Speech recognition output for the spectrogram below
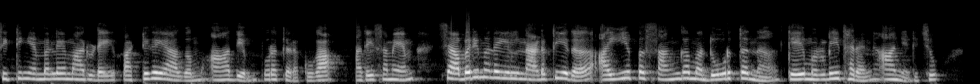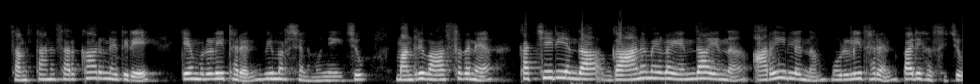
സിറ്റിംഗ് എം എൽ എമാരുടെ പട്ടികയാകും ആദ്യം പുറത്തിറക്കുക. അതേസമയം ശബരിമലയിൽ നടത്തിയത് അയ്യപ്പ സംഗമ ദൂർത്തെന്ന് കെ മുരളീധരൻ ആഞ്ഞടിച്ചു. സംസ്ഥാന സർക്കാരിനെതിരെ കെ മുരളീധരൻ വിമർശനം ഉന്നയിച്ചു മന്ത്രി വാസവന് കച്ചേരി എന്താ ഗാനമേള എന്താ എന്ന് അറിയില്ലെന്നും മുരളീധരൻ പരിഹസിച്ചു.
